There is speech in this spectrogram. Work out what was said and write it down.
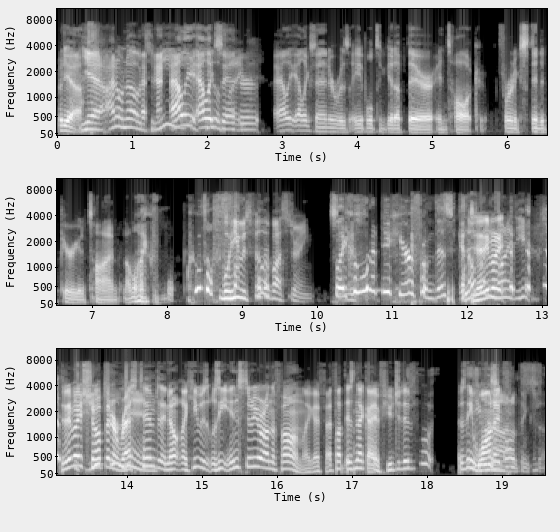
but yeah Yeah, I don't know. To me, ali it feels alexander ali alexander was able to get up there and talk for an extended period of time and i'm like who the like- well, he was filibustering. it's like he who wanted to hear from this guy Nobody anybody- wanted to hear. Did anybody show up and arrest in. him? Did they know? Like he was was he in studio or on the phone? Like I, I thought, isn't that guy a fugitive? Isn't he, He wanted? No, I don't think so.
